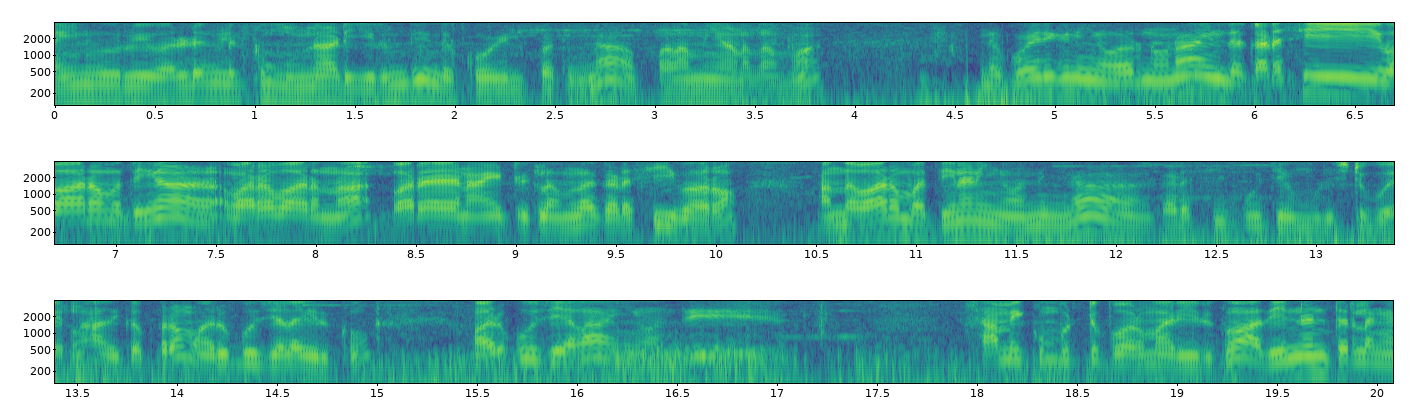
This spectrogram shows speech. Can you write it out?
ஐநூறு வருடங்களுக்கு முன்னாடி இருந்து இந்த கோயில் பார்த்திங்கன்னா பழமையானதாம்மா. இந்த கோயிலுக்கு நீங்கள் வரணும்னா இந்த கடைசி வாரம் பார்த்திங்கன்னா வர வாரம் தான். வர ஞாயிற்றுக்கிழமை தான் கடைசி வாரம். அந்த வாரம் பார்த்தீங்கன்னா நீங்கள் வந்தீங்கன்னா கடைசி பூஜையை முடிச்சுட்டு போயிடலாம். அதுக்கப்புறம் மறுபூஜையெல்லாம் இருக்கும். மறுபூஜையெல்லாம் இங்கே வந்து சாமி கும்பிட்டு போகிற மாதிரி இருக்கும். அது என்னன்னு தெரிலங்க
